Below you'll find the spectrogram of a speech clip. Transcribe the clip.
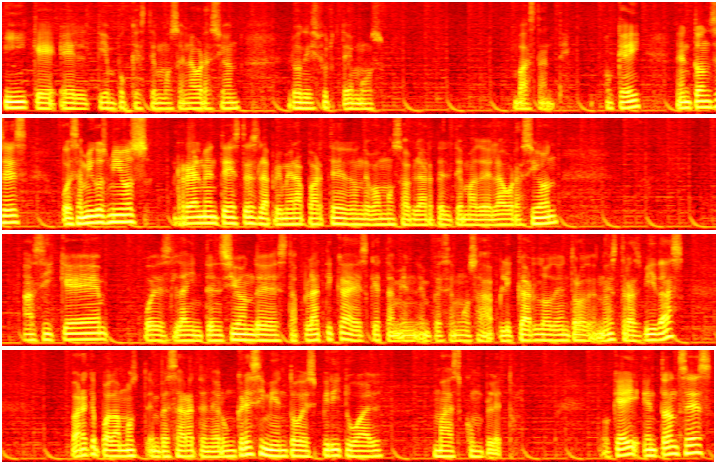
y que el tiempo que estemos en la oración lo disfrutemos bastante, ¿ok? Entonces, pues amigos míos, realmente esta es la primera parte donde vamos a hablar del tema de la oración. Así que pues la intención de esta plática es que también empecemos a aplicarlo dentro de nuestras vidas para que podamos empezar a tener un crecimiento espiritual más completo. Ok, entonces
